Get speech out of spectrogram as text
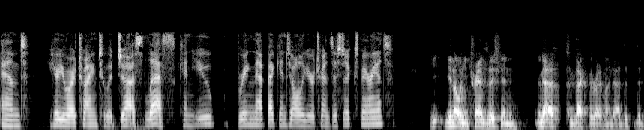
and here you are trying to adjust. Les, can you bring that back into all your transition experience? You know, when you transition, and that's exactly right, Linda. The, the,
